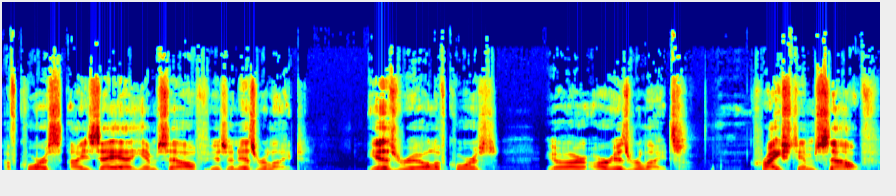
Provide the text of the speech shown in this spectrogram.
Of course, Isaiah himself is an Israelite. Israel, of course, are, are Israelites. Christ himself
